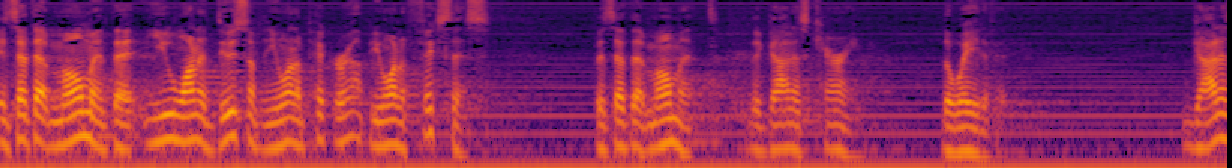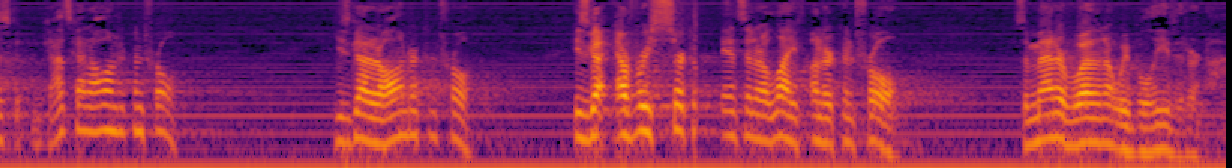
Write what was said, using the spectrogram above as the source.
It's at that moment that you want to do something. You want to pick her up. You want to fix this. But it's at that moment that God is carrying the weight of it. God is, God's got it all under control. He's got it all under control. He's got every circumstance in our life under control. It's a matter of whether or not we believe it or not.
